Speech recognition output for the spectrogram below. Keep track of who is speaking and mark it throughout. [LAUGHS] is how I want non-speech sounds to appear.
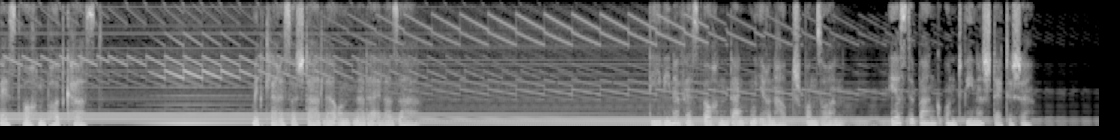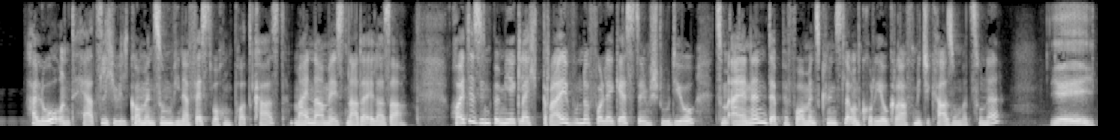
Speaker 1: Festwochen-Podcast mit Clarissa Stadler und Nada El-Azhar. Die Wiener Festwochen danken ihren Hauptsponsoren Erste Bank und Wiener Städtische.
Speaker 2: Hallo und herzlich willkommen zum Wiener Festwochen Podcast. Mein Name ist Nada El-Azhar. Heute sind bei mir gleich drei wundervolle Gäste im Studio. Zum einen der Performance-Künstler und Choreograf Michikazu Matsune.
Speaker 3: Yay!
